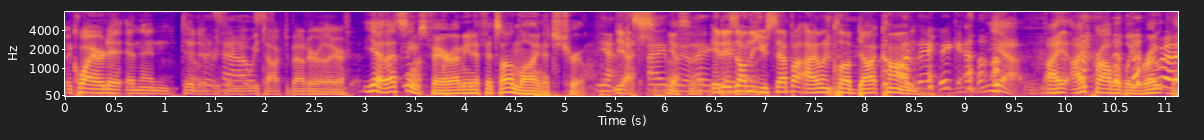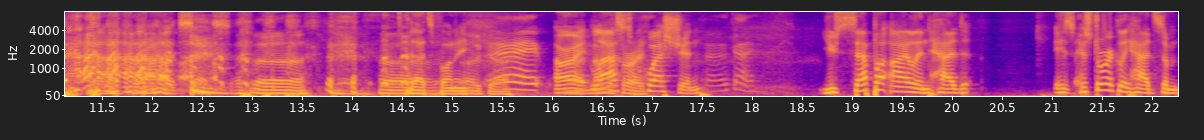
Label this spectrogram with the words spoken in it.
acquired it and then did Built his everything that we house. talked about earlier. yeah, that seems fair. I mean, if it's online, it's true. Yeah. Yes. I, Yes, I It is agree. on the UseppaIslandClub.com. There we go. Yeah, I, I probably wrote that. and I forgot it says. Uh, That's funny. All Okay. right. All right, number last three. question. Okay. Useppa Island had is historically had some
